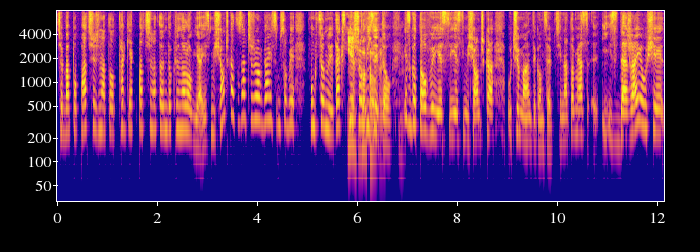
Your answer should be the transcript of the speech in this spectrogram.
Trzeba popatrzeć na to tak, jak patrzy na to endokrynologia. Jest miesiączka, to znaczy, że organizm sobie funkcjonuje tak z jest pierwszą gotowy. wizytą. Jest gotowy, jest, jest miesiączka, uczymy antykoncepcji. Natomiast y, zdarzają się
